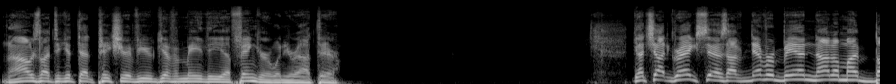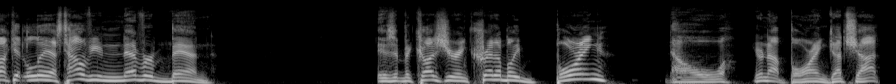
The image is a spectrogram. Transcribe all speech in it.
And I always like to get that picture of you giving me the uh, finger when you're out there. Gutshot Greg says, I've never been, not on my bucket list. How have you never been? Is it because you're incredibly boring? No, you're not boring, Gutshot.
